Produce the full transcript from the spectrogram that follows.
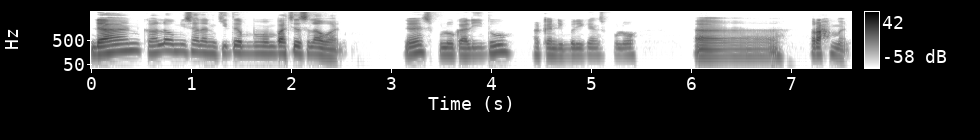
Dan kalau misalnya kita membaca selawat, ya, 10 kali itu akan diberikan 10 uh, rahmat.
